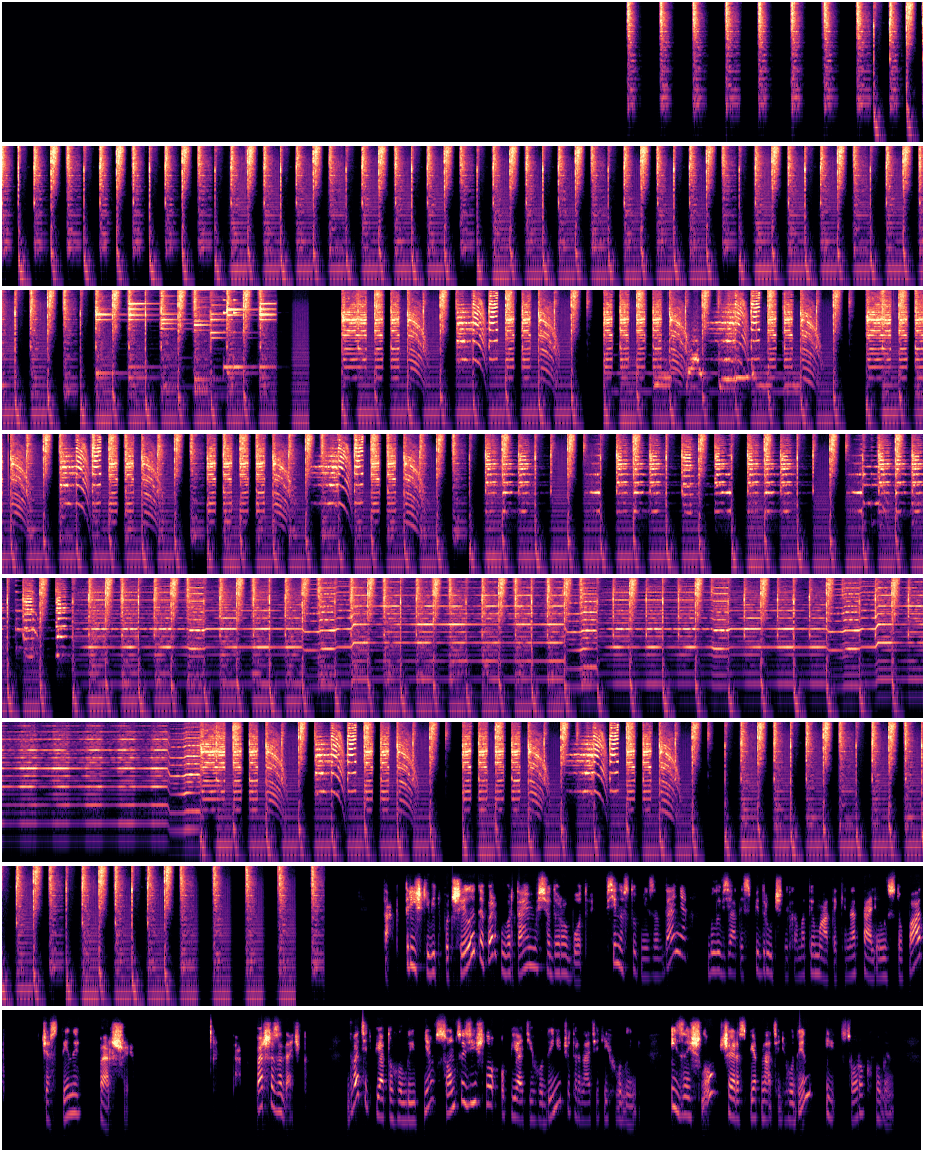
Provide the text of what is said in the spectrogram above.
Трішки відпочили, тепер повертаємося до роботи. Всі наступні завдання були взяті з підручника математики Наталі Листопад частини першої. Так, перша задачка. 25 липня сонце зійшло о 5 годині 14 хвилині і зайшло через 15 годин і 40 хвилин.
